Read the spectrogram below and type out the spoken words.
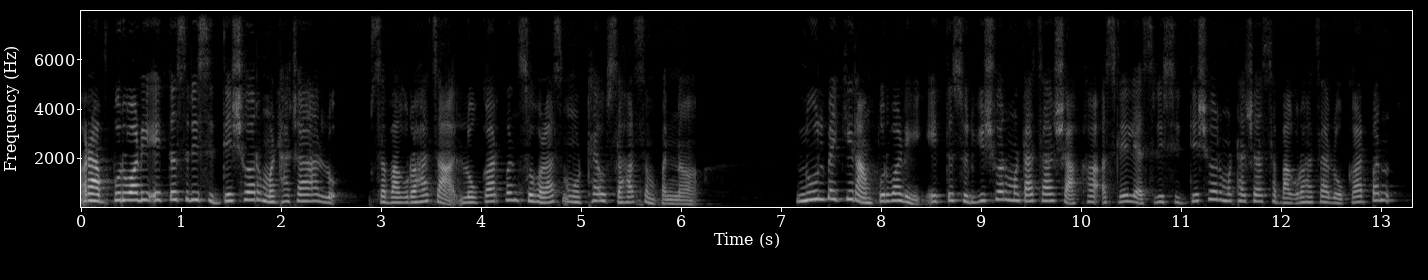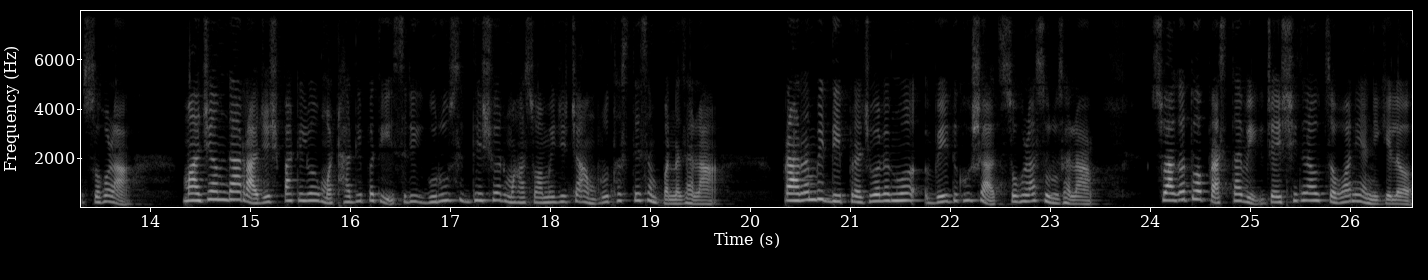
रामपूरवाडी येथे श्री सिद्धेश्वर मठाच्या लो सभागृहाचा लोकार्पण सोहळाच मोठ्या उत्साहात संपन्न. नूलपैकी रामपूरवाडी येथे सुरगीश्वर मठाचा शाखा असलेल्या श्री सिद्धेश्वर मठाच्या सभागृहाचा लोकार्पण सोहळा माजी आमदार राजेश पाटील व मठाधिपती श्री गुरु सिद्धेश्वर महास्वामीजीच्या अमृतहस्ते संपन्न झाला. प्रारंभी दीप प्रज्वलन व वेदघोषात सोहळा सुरू झाला. स्वागत व प्रास्ताविक जयसिंगराव चव्हाण यांनी केलं.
